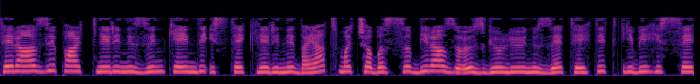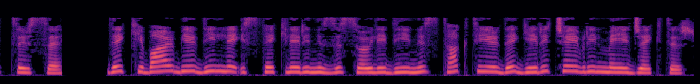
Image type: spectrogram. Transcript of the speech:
Terazi partnerinizin kendi isteklerini dayatma çabası biraz özgürlüğünüze tehdit gibi hissettirse de kibar bir dille isteklerinizi söylediğiniz takdirde geri çevrilmeyecektir.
